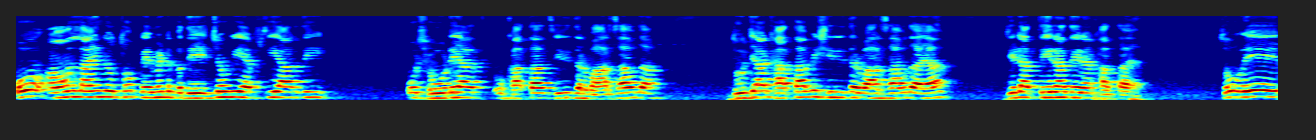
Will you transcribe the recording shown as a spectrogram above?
ਉਹ ਆਨਲਾਈਨ ਉੱਥੋਂ ਪੇਮੈਂਟ ਵਿਦੇਸ਼ ਚੋਂ ਵੀ ਐਫਸੀਆਰ ਦੀ, ਉਹ ਛੋੜਿਆ ਉਹ ਖਾਤਾ ਸ੍ਰੀ ਦਰਬਾਰ ਸਾਹਿਬ ਦਾ। ਦੂਜਾ ਖਾਤਾ ਵੀ ਸ੍ਰੀ ਦਰਬਾਰ ਸਾਹਿਬ ਦਾ ਆ, ਜਿਹੜਾ 13 13 ਖਾਤਾ ਹੈ ਸੋ ਇਹ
